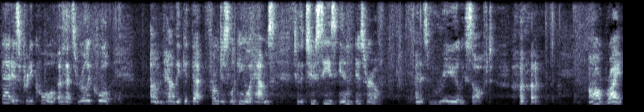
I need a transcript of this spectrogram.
That is pretty cool. And that's really cool um, how they get that from just looking at what happens to the two seas in Israel. And it's really soft. All right.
